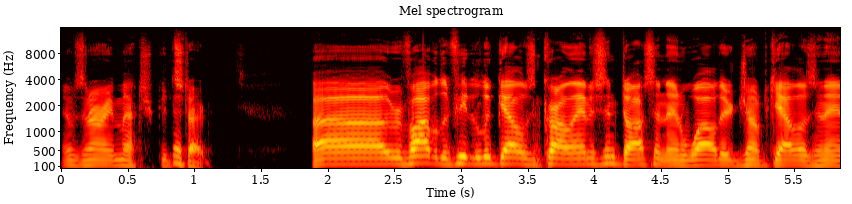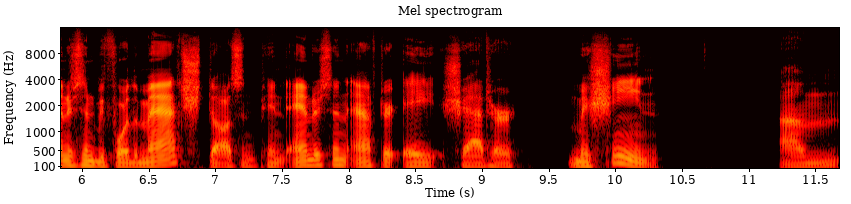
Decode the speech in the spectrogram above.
it was an alright match. Good Good. start. Uh, Revival defeated Luke Gallows and Karl Anderson. Dawson and Wilder jumped Gallows and Anderson before the match. Dawson pinned Anderson after a shatter machine. Um,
